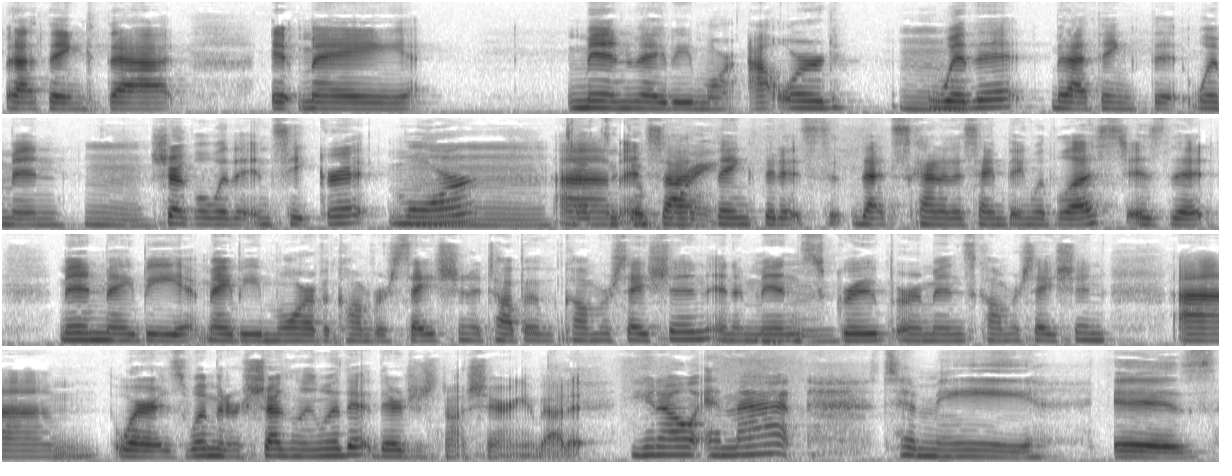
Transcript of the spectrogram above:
But I think that it may, men may be more outward mm. with it, but I think that women mm. struggle with it in secret more. Mm. Um, and so point. I think that it's that's kind of the same thing with lust is that men may be it may be more of a conversation, a topic of conversation in a men's mm-hmm. group or a men's conversation, um, whereas women are struggling with it. They're just not sharing about it. You know, and that to me is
